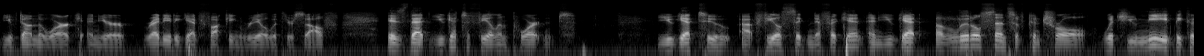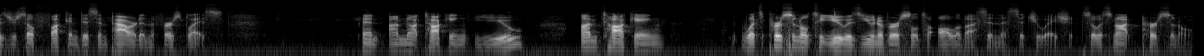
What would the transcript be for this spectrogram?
you've done the work and you're ready to get fucking real with yourself is that you get to feel important. You get to uh, feel significant and you get a little sense of control, which you need because you're so fucking disempowered in the first place. And I'm not talking you, I'm talking what's personal to you is universal to all of us in this situation. So it's not personal,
